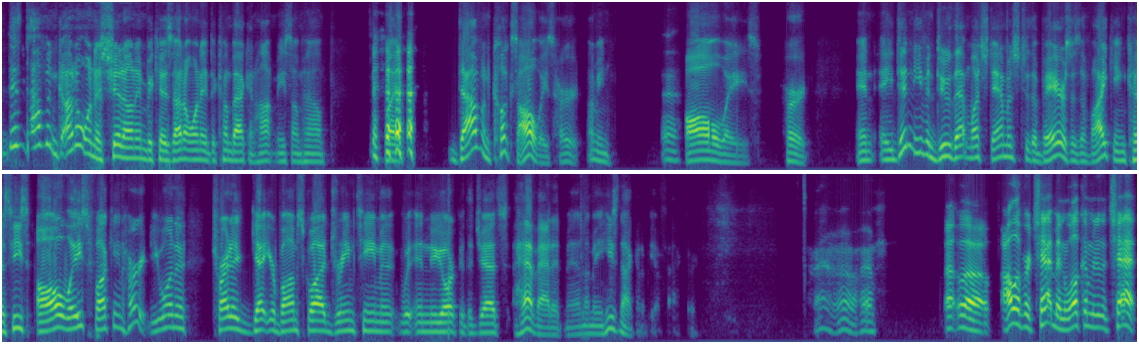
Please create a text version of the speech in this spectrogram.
this Dalvin, I don't want to shit on him because I don't want him to come back and haunt me somehow. But Dalvin Cook's always hurt. I mean, Yeah. always hurt. And he didn't even do that much damage to the Bears as a Viking because he's always fucking hurt. You want to try to get your bomb squad dream team in, in New York with the Jets? Have at it, man. I mean, he's not going to be a factor. I don't know. Uh, uh, Oliver Chapman, welcome to the chat.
